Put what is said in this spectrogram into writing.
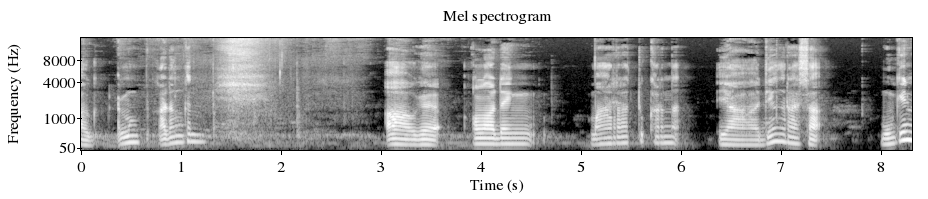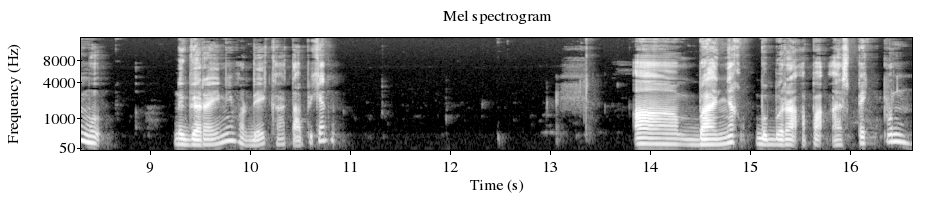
uh, emang kadang kan uh, kayak kalau ada yang marah tuh karena ya dia ngerasa mungkin negara ini merdeka tapi kan uh, banyak beberapa aspek pun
